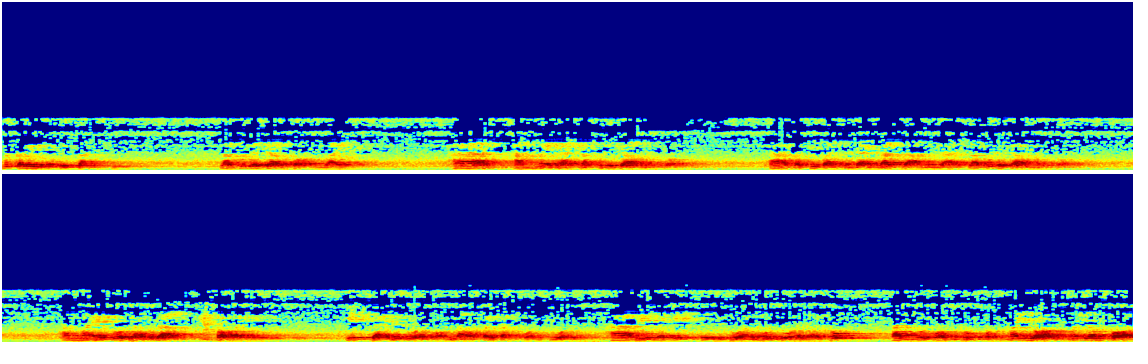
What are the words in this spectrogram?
มันก็ไม่เหลือวิสัยเราพุทธเจ้าสอนไว้ถ้าทำไม่ได้พระพุทธเจ้าไม่สอนถ้าปฏิบัติไม่ได้รักษาไม่ได้พระพุทธเจ้าไม่สอน ทำไมพวกเราจะปล่อยจิตใจและตัวของเราไปกับความชั่ว ถ้ามีสติตื่นตัวรู้ตัวแล้วทุกท่านทุกคนทุกคนไม่ยอมไม่ยอมปล่อย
